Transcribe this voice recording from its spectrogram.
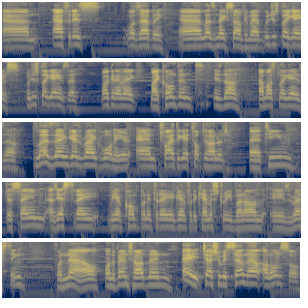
Um after this what's happening? Uh let's make something man. We just play games. We just play games then. What can i make? My content is done I must play games now. Let's then get rank 1 here and try to get top 200. Uh, team the same as yesterday. We have company today again for the chemistry. Varane is resting. For now, on the bench, Hardlin. Hey, chat, should we sell now Alonso?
